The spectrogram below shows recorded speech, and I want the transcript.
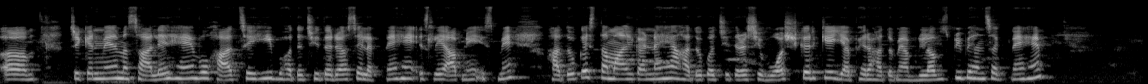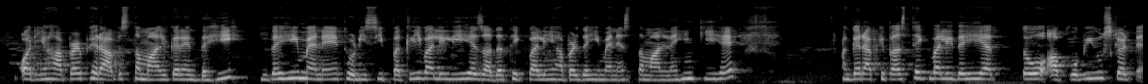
चिकन में मसाले हैं, वो हाथ से ही बहुत अच्छी तरह से लगते हैं, इसलिए आपने इसमें हाथों का इस्तेमाल करना है, हाथों को अच्छी तरह से वॉश करके या फिर हाथों में आप ग्लव्स भी पहन सकते हैं। और यहाँ पर फिर आप इस्तेमाल करें दही। दही मैंने थोड़ी सी पतली वाली ली है, ज़्यादा थिक वाली यहाँ पर दही मैंने इस्तेमाल नहीं की है। अगर आपके पास थिक वाली दही है तो आप वो भी यूज़ करते,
